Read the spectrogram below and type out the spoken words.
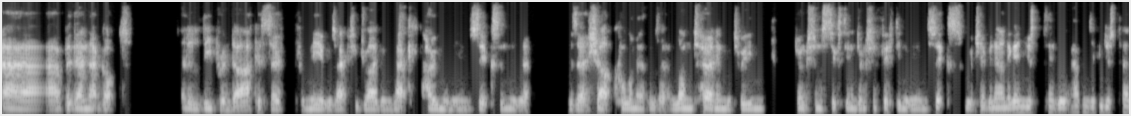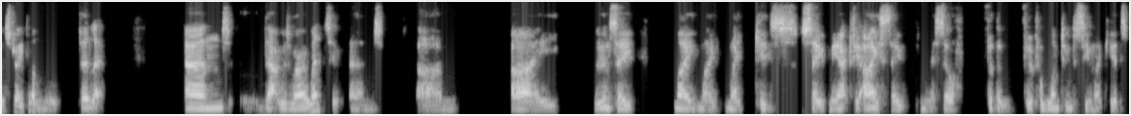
uh, but then that got a little deeper and darker. So for me, it was actually driving back home on the M6, and there's a there's a sharp corner. There's a long turning between junction 16 and junction 15 of the M6, which every now and again you just think, well, what happens if you just turn straight on or turn left? And that was where I went to, and um, I was going to say my my my kids saved me. Actually, I saved myself for the for, for wanting to see my kids.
